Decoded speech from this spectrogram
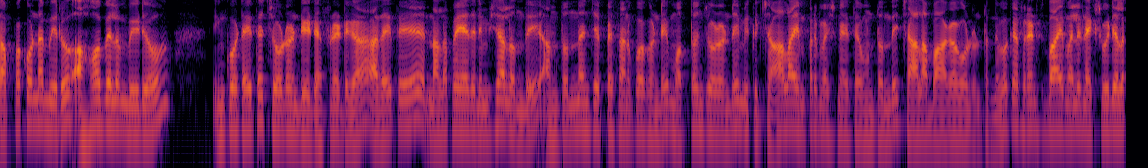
తప్పకుండా మీరు అహోబిలం వీడియో ఇంకోటి అయితే చూడండి డెఫినెట్గా అదైతే నలభై ఐదు నిమిషాలు ఉంది అంత ఉందని చెప్పేసి అనుకోకండి. మొత్తం చూడండి మీకు చాలా ఇన్ఫర్మేషన్ అయితే ఉంటుంది. చాలా బాగా కూడా ఉంటుంది. ఓకే ఫ్రెండ్స్ బాయ్ మళ్ళీ నెక్స్ట్ వీడియోలో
